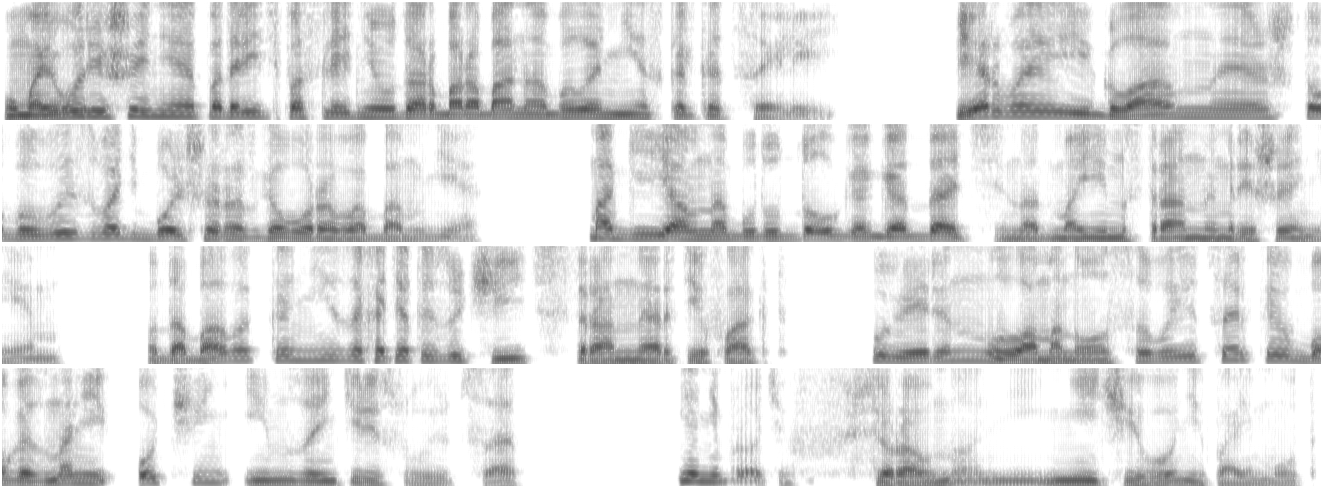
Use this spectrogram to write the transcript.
У моего решения подарить последний удар барабана было несколько целей. Первое и главное, чтобы вызвать больше разговоров обо мне. Маги явно будут долго гадать над моим странным решением. Вдобавок, они захотят изучить странный артефакт, Уверен, Ломоносовы и Церковь Богознаний очень им заинтересуются. Я не против, все равно они ничего не поймут.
